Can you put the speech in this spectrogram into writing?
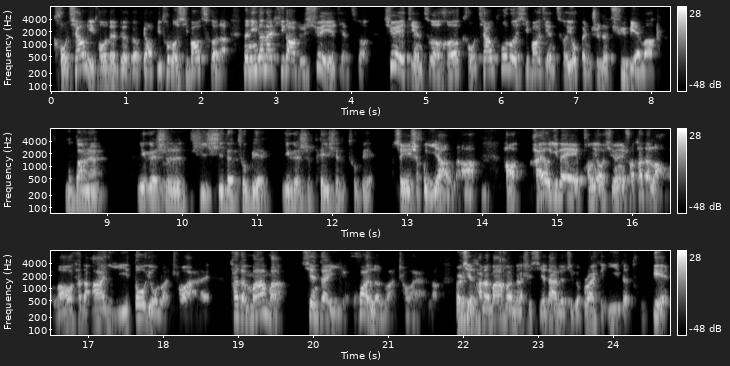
口腔里头的这个表皮脱落细胞测的。那您刚才提到就是血液检测，血液检测和口腔脱落细胞检测有本质的区别吗？那当然，一个是体系的突变，一个是胚系的突变，所以是不一样的啊。好，还有一位朋友询问说，他的姥姥、他的阿姨都有卵巢癌，他的妈妈。现在也患了卵巢癌了，而且他的妈妈呢是携带了这个 BRCA1 的突变。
